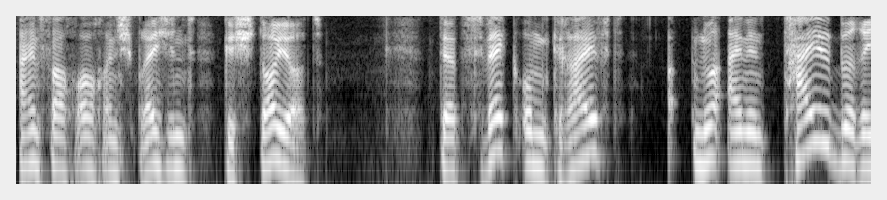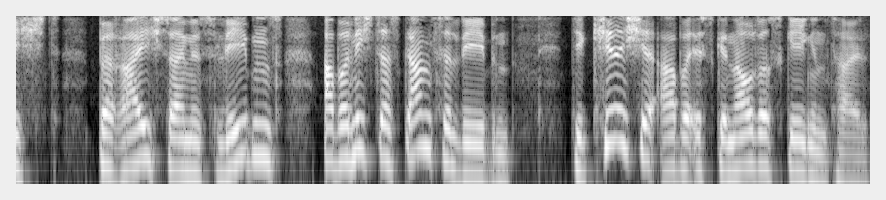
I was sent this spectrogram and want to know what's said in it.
einfach auch entsprechend gesteuert. Der Zweck umgreift nur einen Teilberichtbereich seines Lebens, aber nicht das ganze Leben. Die Kirche aber ist genau das Gegenteil.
